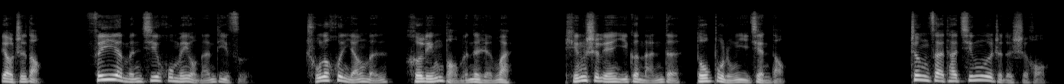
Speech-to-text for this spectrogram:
要知道，飞燕门几乎没有男弟子，除了混阳门和灵宝门的人外，平时连一个男的都不容易见到。正在他惊愕着的时候。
